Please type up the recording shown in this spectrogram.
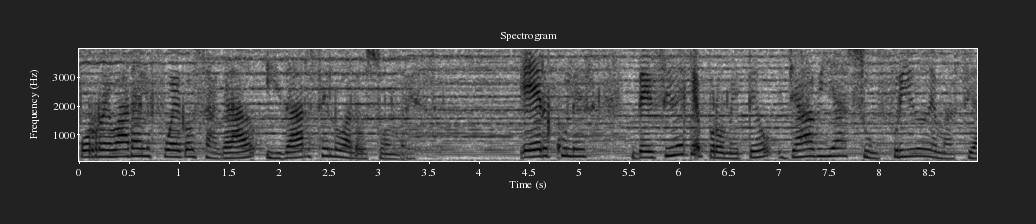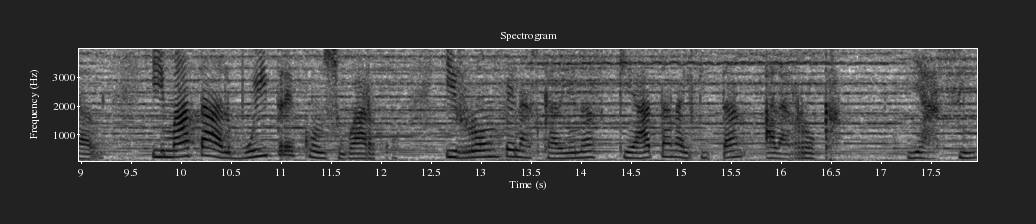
por rebar el fuego sagrado y dárselo a los hombres. Hércules decide que Prometeo ya había sufrido demasiado y mata al buitre con su barco y rompe las cadenas que atan al titán a la roca. Y así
